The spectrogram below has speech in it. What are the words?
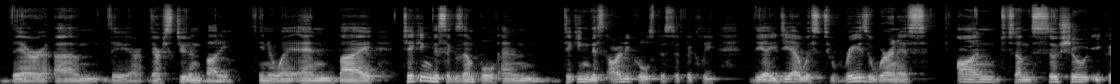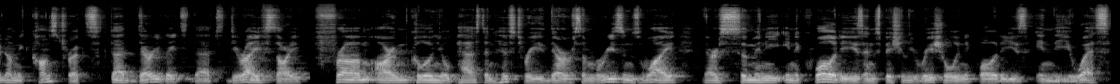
their um, their their student body in a way. And by taking this example and taking this article specifically, the idea was to raise awareness on some socio-economic constructs that derivates that derive sorry from our colonial past and history. There are some reasons why there are so many inequalities and especially racial inequalities in the US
